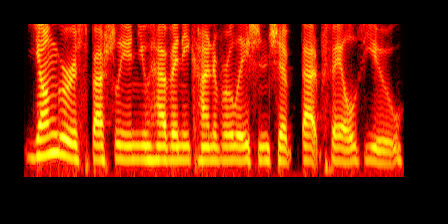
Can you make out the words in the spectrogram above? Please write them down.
younger especially and you have any kind of relationship that fails you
